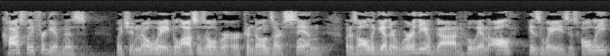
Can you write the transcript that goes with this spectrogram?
costly forgiveness, which in no way glosses over or condones our sin, but is altogether worthy of God, who in all his ways is holy,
